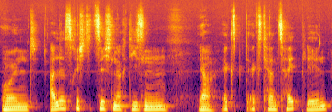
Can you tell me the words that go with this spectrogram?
Und alles richtet sich nach diesen ja, ex externen Zeitplänen.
